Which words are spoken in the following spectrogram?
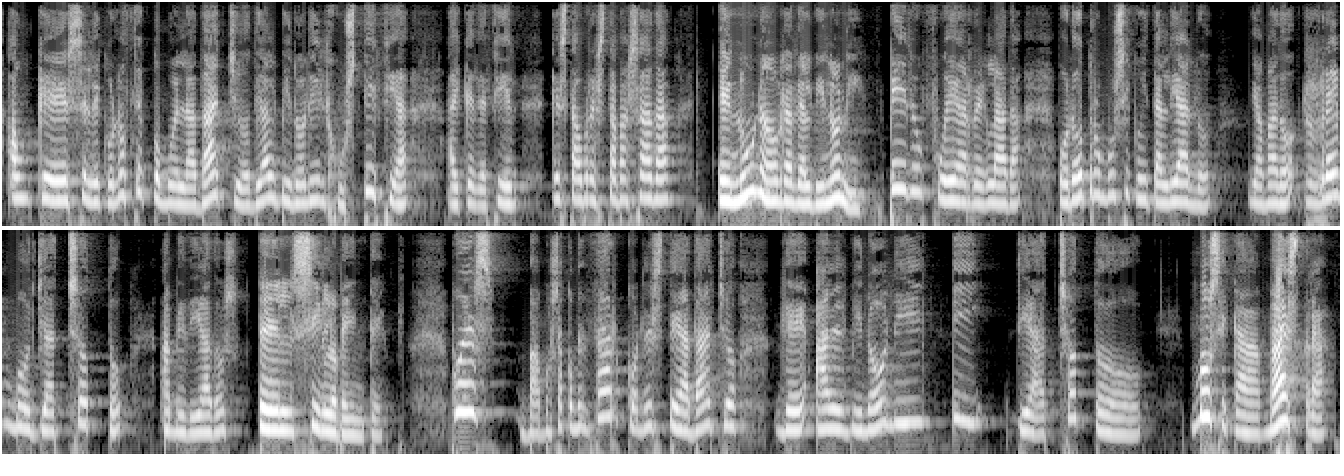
Aunque se le conoce como el adagio de Albinoni en justicia, hay que decir que esta obra está basada en una obra de Albinoni, pero fue arreglada por otro músico italiano llamado Remo Giacciotto a mediados del siglo XX. Pues vamos a comenzar con este adagio de Albinoni y Giacciotto. Música maestra.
